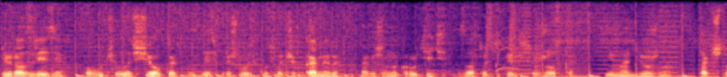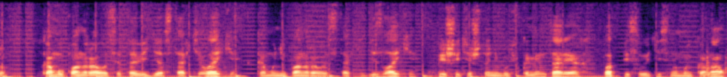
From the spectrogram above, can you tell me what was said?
при разрезе получилась щелка. Здесь пришлось кусочек камеры также накрутить. Зато теперь все жестко и надежно. Так что, кому понравилось это видео, ставьте лайки. Кому не понравилось, ставьте дизлайки. Пишите что-нибудь в комментариях. Подписывайтесь на мой канал,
